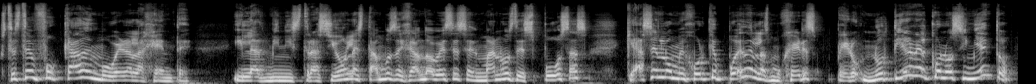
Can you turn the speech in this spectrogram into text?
usted está enfocado en mover a la gente y la administración la estamos dejando a veces en manos de esposas que hacen lo mejor que pueden las mujeres, pero no tienen el conocimiento.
